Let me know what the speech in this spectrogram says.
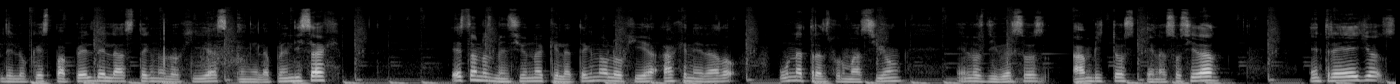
de lo que es papel de las tecnologías en el aprendizaje. Esto nos menciona que la tecnología ha generado una transformación en los diversos ámbitos en la sociedad, entre ellos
